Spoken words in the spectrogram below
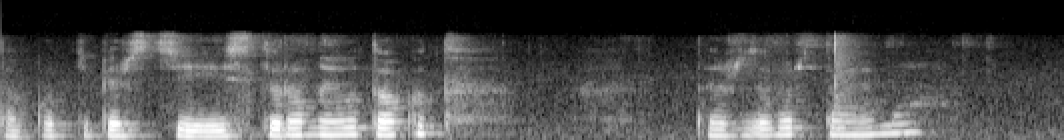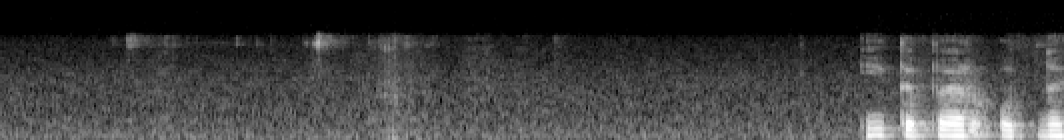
Так, от тепер з цієї сторони отак от теж завертаємо. І тепер от на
